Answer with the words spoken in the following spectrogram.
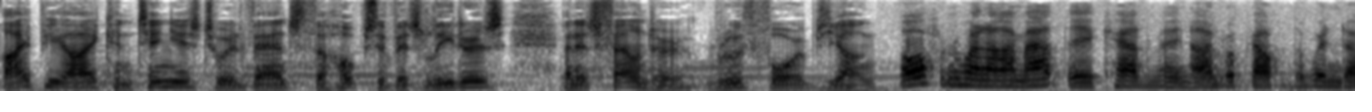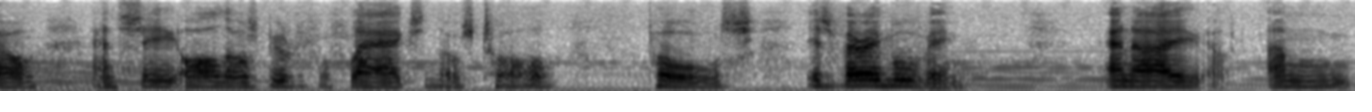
IPI continues to advance the hopes of its leaders and its founder, Ruth Forbes Young. Often, when I'm at the academy and I look out the window and see all those beautiful flags and those tall poles, it's very moving. And I am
